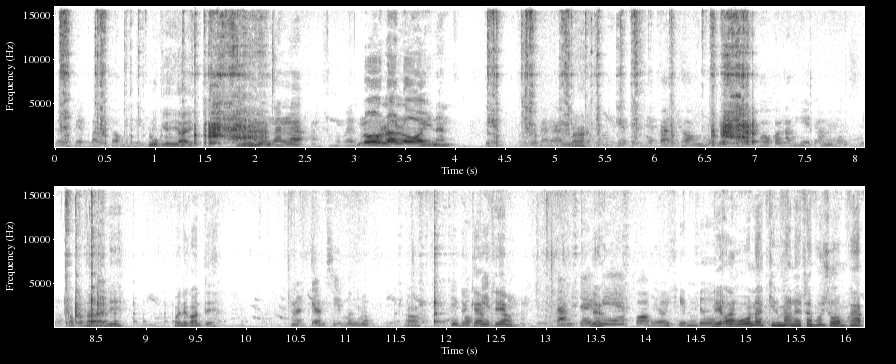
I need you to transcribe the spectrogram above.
เออเพชรปลาช่องเห็ดลูกใหญ่ๆเยอะนั่นล่ะโลละร้อยนั่นนั่นน่ะๆนะเพชรปลาช่องเพชรช่องเขาก็นั่งเห็ดอยู่เอาไปทางไหนดีไว้นี่ก่อนเตะ นะแกมซิมึงดูเอาสิอย่าบ่แกมเผ็ดชิมดอกตามใจแม่ปอบเดี๋ยวชิมดูเนี่ยโอ้โหน่ากินมากเลยท่านผู้ชมครับ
